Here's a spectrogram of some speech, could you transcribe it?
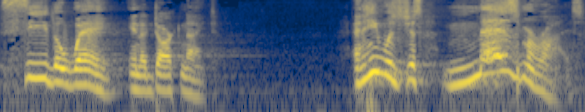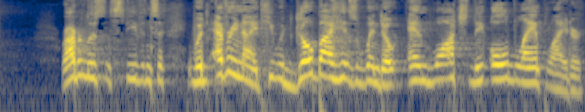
see the way in a dark night. And he was just mesmerized. Robert Louis Stevenson would every night he would go by his window and watch the old lamplighter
